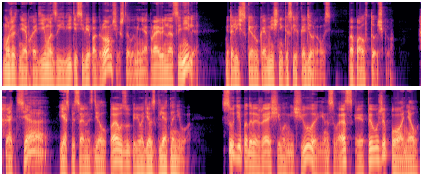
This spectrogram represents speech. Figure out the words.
Может, необходимо заявить о себе погромче, чтобы меня правильно оценили?» Металлическая рука мечника слегка дернулась. Попал в точку. «Хотя...» Я специально сделал паузу, переводя взгляд на него. Судя по дрожащему мечу, один из вас это уже понял.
